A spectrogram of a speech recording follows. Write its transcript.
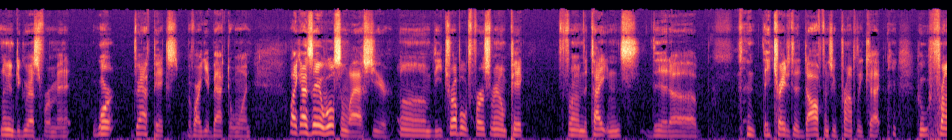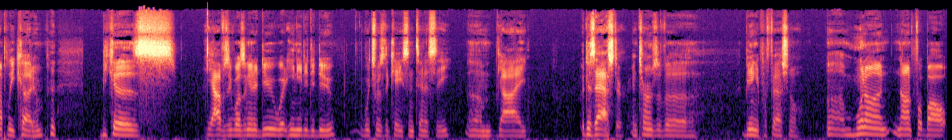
I'm going to digress for a minute, weren't draft picks before I get back to one like Isaiah Wilson last year, um, the troubled first round pick from the Titans that uh, they traded to the Dolphins, who promptly cut, who promptly cut him because he obviously wasn't going to do what he needed to do, which was the case in Tennessee. Um, guy, a disaster in terms of uh, being a professional. Um, went on non-football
